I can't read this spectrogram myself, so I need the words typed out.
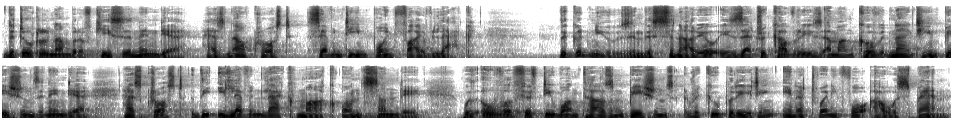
The total number of cases in India has now crossed 17.5 lakh. The good news in this scenario is that recoveries among COVID 19 patients in India has crossed the 11 lakh mark on Sunday, with over 51,000 patients recuperating in a 24 hour span.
